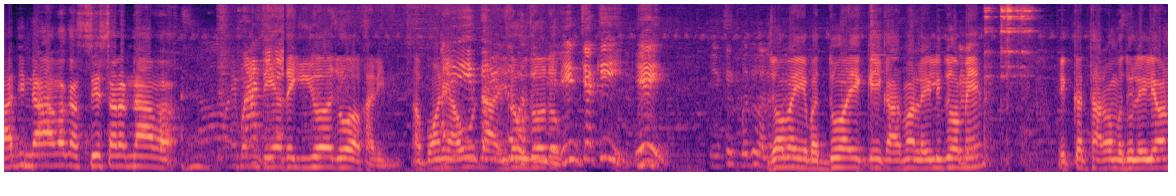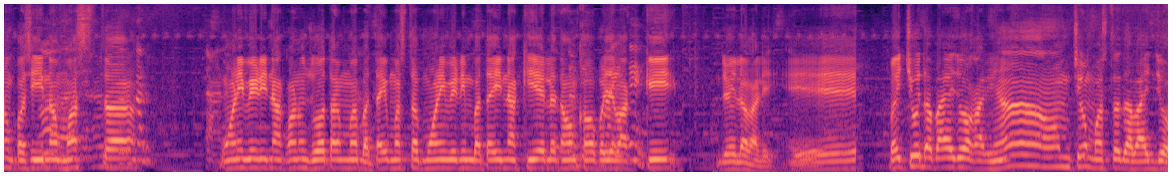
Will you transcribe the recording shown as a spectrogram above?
માથી ના આવે કશે શરમ ના આવે. બની તૈયાર થઈ ગયું જો ખાલી. આ પાણી આવું તા જો ઉદો તો. લીન ચકી એ. એક એક બધું અલગ જો ભાઈ એ બધું એક એક હારમાં લઈ લીધું અમે. એક જ થારમાં બધું લઈ લેવાનું પછી એના મસ્ત પોણી વેડી નાખવાનું. જો તમે બતાવી મસ્ત પોણી વેડીને બતાવી નાખીએ એટલે તમને ખબર પડે બાકી. જોઈ લો ખાલી. એ. ભાઈ ચો દબાઈ જો ખાલી હા આમ ચો મસ્ત દબાઈ જો.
